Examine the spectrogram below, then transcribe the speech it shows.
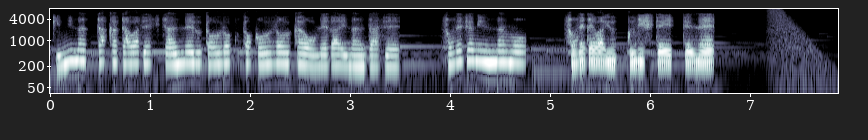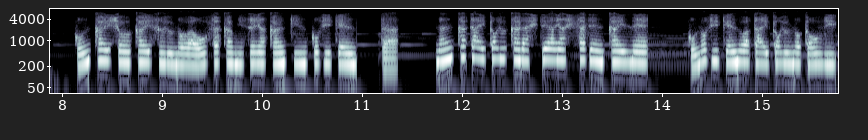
気になった方はぜひチャンネル登録と高評価をお願いなんだぜ。それじゃみんなも、それではゆっくりしていってね。今回紹介するのは大阪偽夜間金庫事件、だ。なんかタイトルからして怪しさ全開ね。この事件はタイトルの通り、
